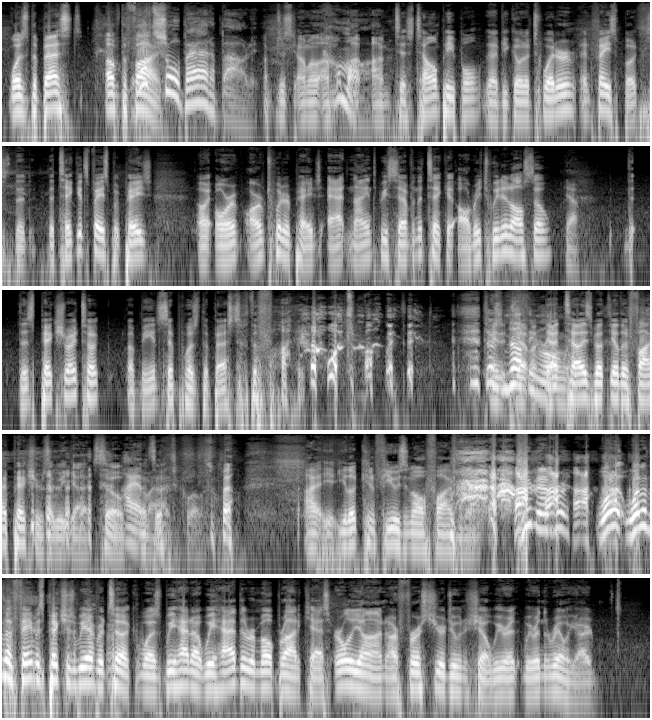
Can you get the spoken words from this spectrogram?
was the best of the five. What's so bad about it? I'm just I'm, I'm, Come I'm, on. I'm just telling people that if you go to Twitter and Facebook, the the tickets Facebook page uh, or, or our Twitter page at 937 the ticket, I'll retweet it also. Yeah. Th- this picture I took of me and Sip was the best of the five. What's wrong with it? There's And nothing that, wrong That tells you about the other five pictures that we got. So. I had that's my eyes closed. well, I, you look confused in all five. Of them. You remember one of, one of the famous pictures we ever took was we had a we had the remote broadcast early on our first year doing a show. We were we were in the rail yard,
